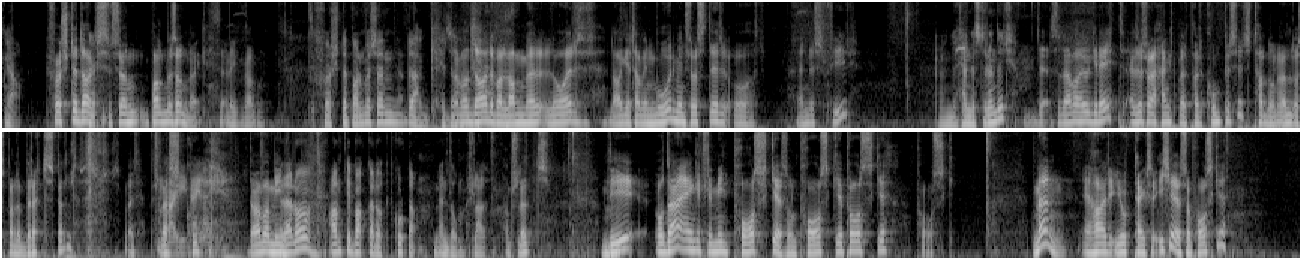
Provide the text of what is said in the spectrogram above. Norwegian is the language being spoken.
Ja. Første dags søn, palmesøndag, jeg liker å kalle den. Første palmesøndag. Så det var da det var lammelår, laget av min mor, min søster og hennes fyr. Hennes trønder. Det, så det var jo greit. Ellers har jeg hengt med et par kompiser, tatt noen øl og spilt brettspill. Nei, nei, nei. Det var min Er lov. lov? Antibakka dere kortene mellom slagene. Absolutt. Vi, og det er egentlig min påske. Sånn påske-påske. Påske. Men jeg har gjort ting som ikke er så påske.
